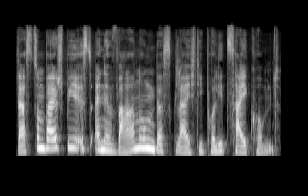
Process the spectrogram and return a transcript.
Das zum Beispiel ist eine Warnung, dass gleich die Polizei kommt.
